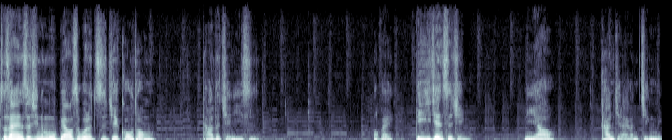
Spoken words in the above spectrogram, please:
这三件事情的目标是为了直接沟通他的潜意识。OK，第一件事情，你要看起来很精明。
